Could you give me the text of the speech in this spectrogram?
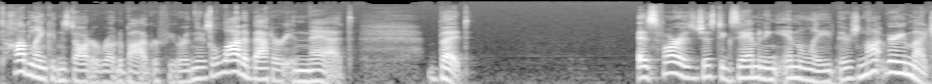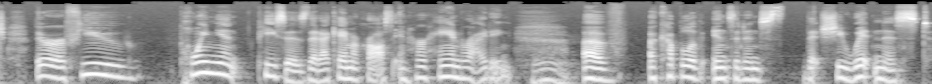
Todd Lincoln's daughter wrote a biography and there's a lot about her in that. But as far as just examining Emily, there's not very much. There are a few poignant pieces that I came across in her handwriting mm. of a couple of incidents that she witnessed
